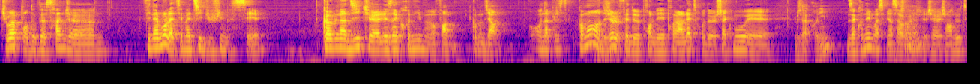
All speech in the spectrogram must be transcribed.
tu vois, pour Doctor Strange, euh, finalement la thématique du film, c'est comme l'indiquent les acronymes, enfin, comment dire, on appelle comment déjà le fait de prendre les premières lettres de chaque mot et Les acronymes. les acronymes, moi c'est bien ça, Ça, ouais, ouais. j'ai un doute.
